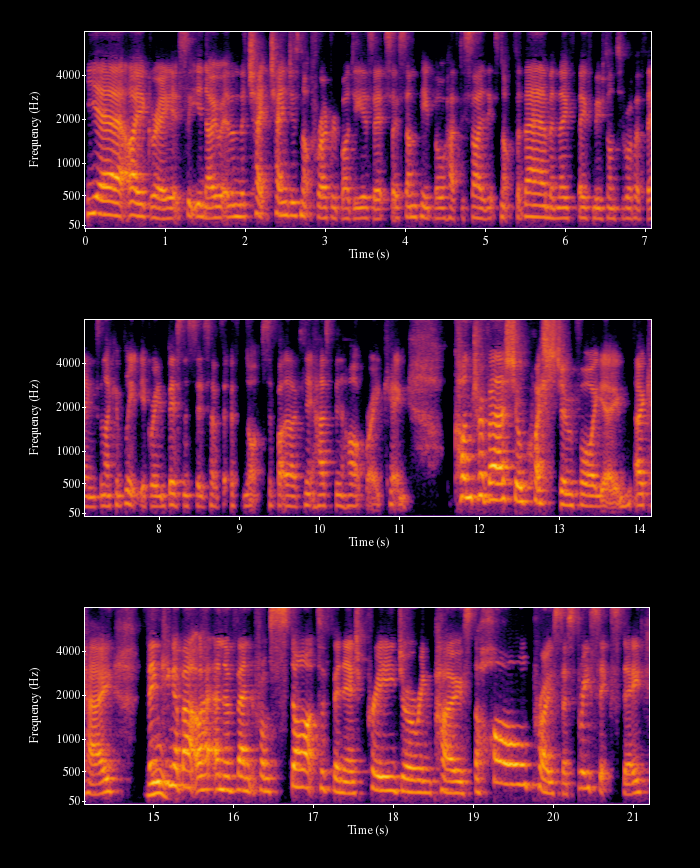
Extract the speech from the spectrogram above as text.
Yeah, I agree. It's you know, and the cha- change is not for everybody, is it? So some people have decided it's not for them, and they've they've moved on to other things. And I completely agree. And businesses have, have not survived, and it has been heartbreaking. Controversial question for you. Okay, thinking about an event from start to finish, pre, during, post, the whole process, 360.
